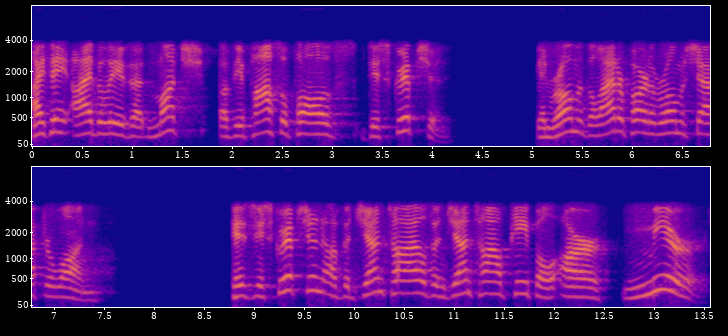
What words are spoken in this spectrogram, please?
I think I believe that much of the Apostle Paul's description in Romans, the latter part of Romans chapter one, his description of the Gentiles and Gentile people are mirrored,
